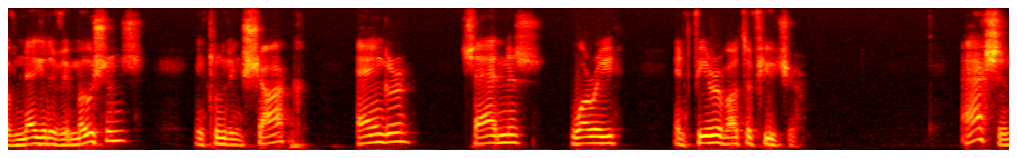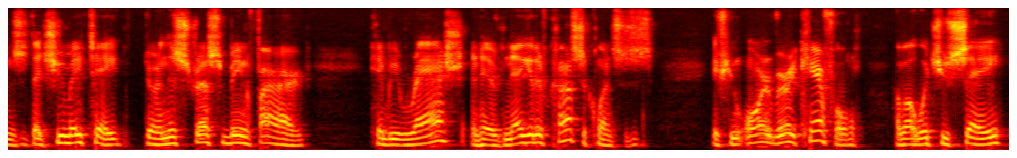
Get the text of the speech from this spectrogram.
of negative emotions, including shock, anger, sadness, worry, and fear about the future. Actions that you may take during this stress of being fired can be rash and have negative consequences if you aren't very careful about what you say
